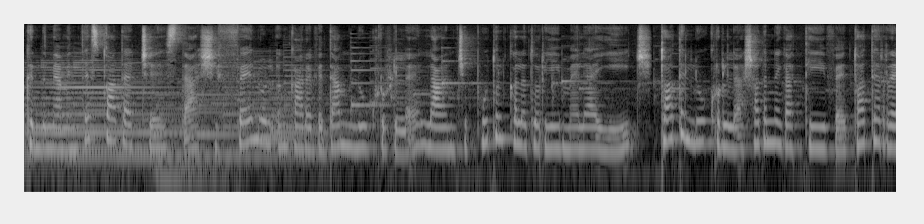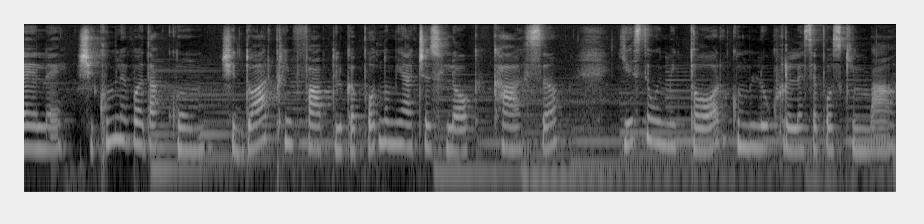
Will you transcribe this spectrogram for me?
Când îmi amintesc toate acestea și felul în care vedeam lucrurile la începutul călătoriei mele aici, toate lucrurile așa de negative, toate rele și cum le văd acum și doar prin faptul că pot numi acest loc casă, este uimitor cum lucrurile se pot schimba.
